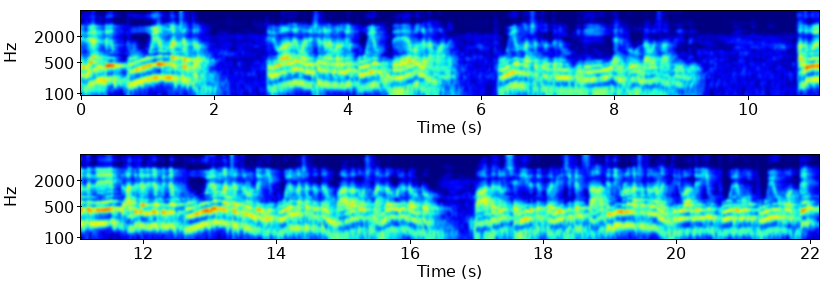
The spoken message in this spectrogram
രണ്ട് പൂയം നക്ഷത്രം. തിരുവാതിര മനുഷ്യഗണമാണെങ്കിൽ പൂയം ദേവഗണമാണ്. പൂയം നക്ഷത്രത്തിനും ഇതേ അനുഭവം ഉണ്ടാവാൻ സാധ്യതയുണ്ട്. അതുപോലെ തന്നെ അത് കഴിഞ്ഞ പിന്നെ പൂരം നക്ഷത്രമുണ്ട്. ഈ പൂരം നക്ഷത്രത്തിനും ബാധാദോഷം നല്ലതുപോലെ ഉണ്ടാവും കേട്ടോ ബാധകൾ ശരീരത്തിൽ പ്രവേശിക്കാൻ സാധ്യതയുള്ള നക്ഷത്രമാണ് തിരുവാതിരയും പൂരവും പൂയവും ഒക്കെ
